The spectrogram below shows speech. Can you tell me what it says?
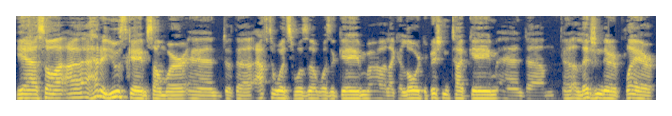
Yeah, so I, I had a youth game somewhere, and the, afterwards was a, was a game uh, like a lower division type game, and um, a legendary player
